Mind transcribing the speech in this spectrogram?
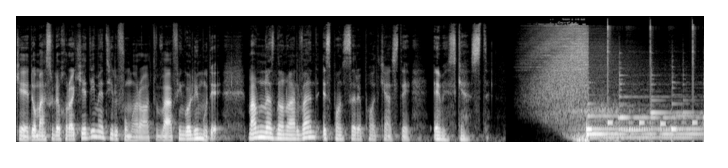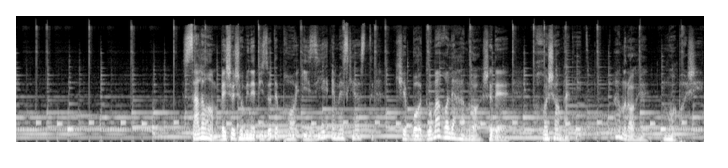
که دو محصول خوراکی دیمتیل فومارات و فینگولیموده ممنون از نانو الوند اسپانسر پادکست امسکست سلام به ششمین اپیزود پاییزی امسکست که با دو مقاله همراه شده. خوش آمدید. همراه ما باشید.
